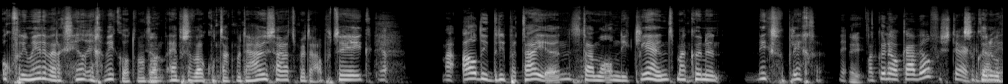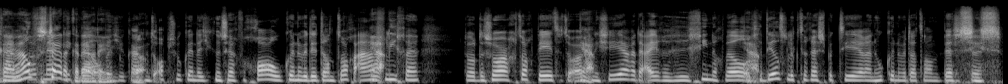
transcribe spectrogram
ook voor die medewerkers heel ingewikkeld. Want Ja. dan hebben ze wel contact met de huisarts, met de apotheek. Ja. Maar al die drie partijen staan maar om die cliënt, maar kunnen niks verplichten. Nee. Nee. Maar kunnen elkaar wel versterken. Ze kunnen elkaar wel Dat merk ik versterken daarin. Dat je elkaar Ja. kunt opzoeken en dat je kunt zeggen van goh, hoe kunnen we dit dan toch aanvliegen door de zorg toch beter te organiseren, de eigen regie nog wel Ja. gedeeltelijk te respecteren en hoe kunnen we dat dan het beste Precies.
